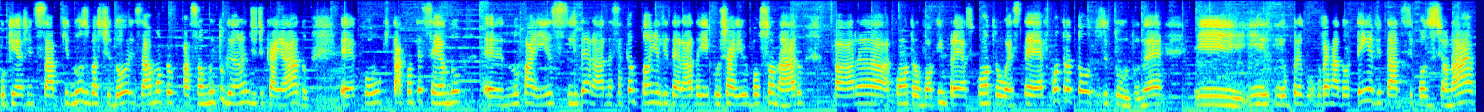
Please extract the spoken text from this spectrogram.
Porque a gente sabe que nos bastidores há uma preocupação muito grande de Caiado é, com o que está acontecendo é, no país, liderado nessa campanha liderada aí por Jair Bolsonaro para contra o voto impresso, contra o STF, contra todos e tudo, né? E, e, e o, o, governador tem evitado se posicionar,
